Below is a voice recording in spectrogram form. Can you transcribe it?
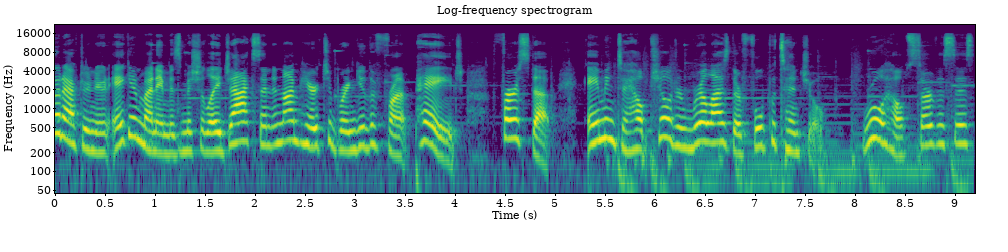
Good afternoon, Aiken. My name is Michelle A. Jackson, and I'm here to bring you the front page. First up, aiming to help children realize their full potential. Rural Health Services,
